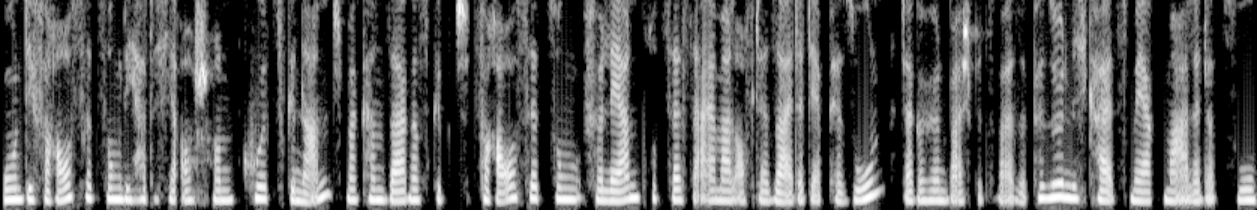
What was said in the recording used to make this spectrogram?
Und die Voraussetzungen, die hatte ich ja auch schon kurz genannt. Man kann sagen, es gibt Voraussetzungen für Lernprozesse einmal auf der Seite der Person. Da gehören beispielsweise Persönlichkeitsmerkmale dazu.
